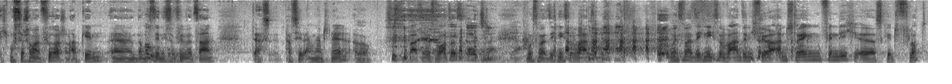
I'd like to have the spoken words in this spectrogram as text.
Ich musste schon mal einen Führerschein abgeben, äh, da musste ich nicht so viel bezahlen. Das passiert einem ganz schnell, also im wahrsten Sinne des Wortes. Deutschland, ja. Muss man sich nicht so wahnsinnig, muss man sich nicht so wahnsinnig für anstrengen, finde ich. Äh, Das geht flott.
